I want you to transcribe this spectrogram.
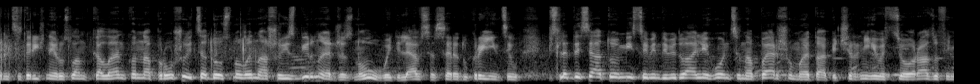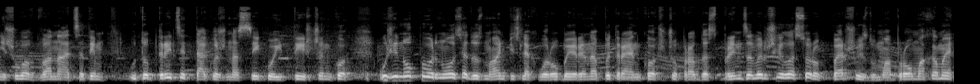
30-річний Руслан Каленко напрошується до основи нашої збірної, адже знову виділявся серед українців. Після 10-го місця в індивідуальній гонці на першому етапі Чернігівець цього разу фінішував 12-тим. У топ-30 також Насико і Тищенко. У жінок повернулася до змагань після хвороби Ірина Петренко. Щоправда, спринт завершила 41-ю з двома промахами.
